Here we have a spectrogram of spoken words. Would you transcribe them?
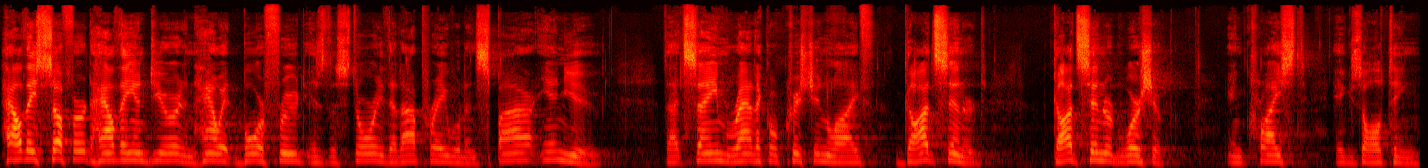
How they suffered, how they endured, and how it bore fruit is the story that I pray will inspire in you that same radical Christian life, God centered, God centered worship in Christ exalting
